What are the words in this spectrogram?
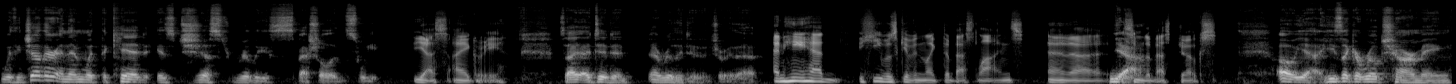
with each other and then with the kid is just really special and sweet. Yes, I agree. So I, I did I really did enjoy that. And he had he was given like the best lines and uh Yeah. some of the best jokes. Oh yeah, he's like a real charming,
